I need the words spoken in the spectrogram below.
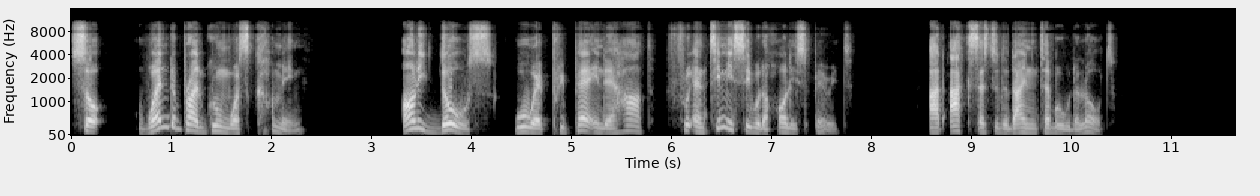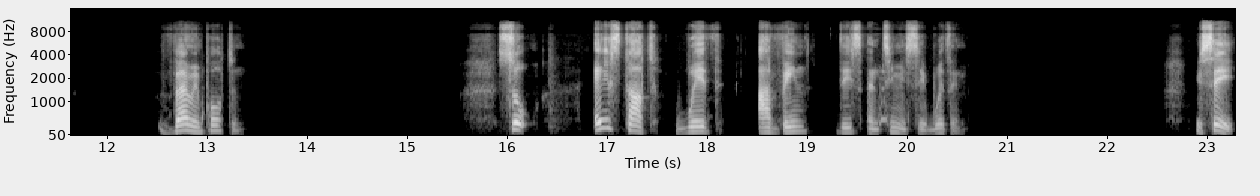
So when the bridegroom was coming, only those who were prepared in their heart through intimacy with the Holy Spirit had access to the dining table with the Lord. Very important. So it starts with having this intimacy with Him. You see,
